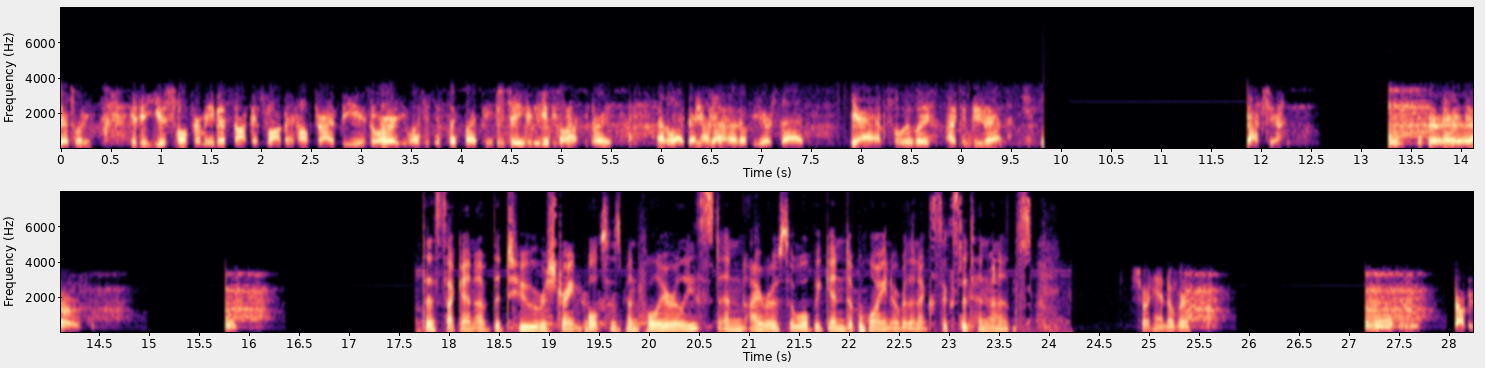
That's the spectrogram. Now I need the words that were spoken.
Yes, Woody? is it useful for me to socket swap and help drive these, Sure, or? you want you just take my PGT, Take the you just PGT. off three. Otherwise, I'd have to got it. run over your side. Yeah, absolutely. I can do that. Gotcha. There it goes. The second of the two restraint bolts has been fully released, and IROSA will begin deploying over the next six to ten minutes. Short handover. Copy.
